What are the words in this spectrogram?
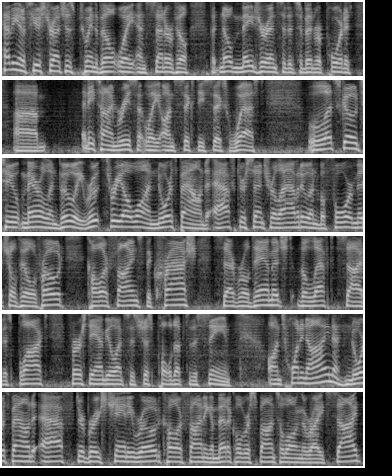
heavy in a few stretches between the Beltway and Centreville, but no major incidents have been reported um, anytime recently on 66 West. Let's go to Maryland Bowie, Route 301 northbound after Central Avenue and before Mitchellville Road. Caller finds the crash, several damaged. The left side is blocked. First ambulance has just pulled up to the scene. On 29 northbound after Briggs Chaney Road, caller finding a medical response along the right side.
